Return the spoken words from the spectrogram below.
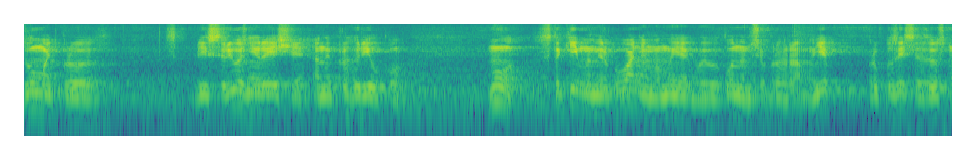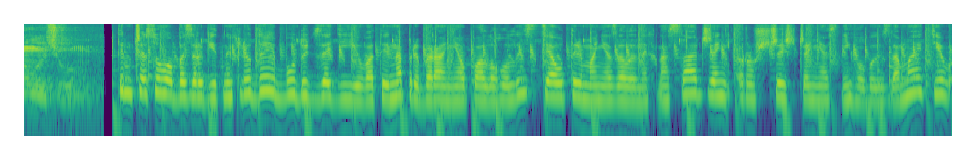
думати про більш серйозні речі, а не про горілку. Ну, з такими міркуваннями ми якби виконуємо цю програму. Є пропозиція за основою в цілому. Тимчасово безробітних людей будуть задіювати на прибирання опалого листя, утримання зелених насаджень, розчищення снігових заметів,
